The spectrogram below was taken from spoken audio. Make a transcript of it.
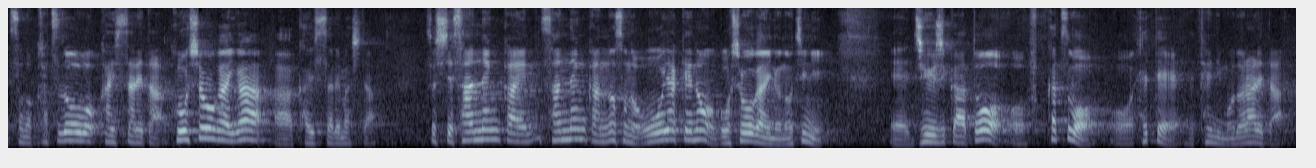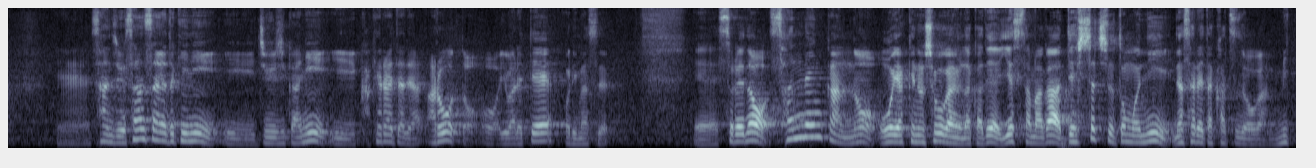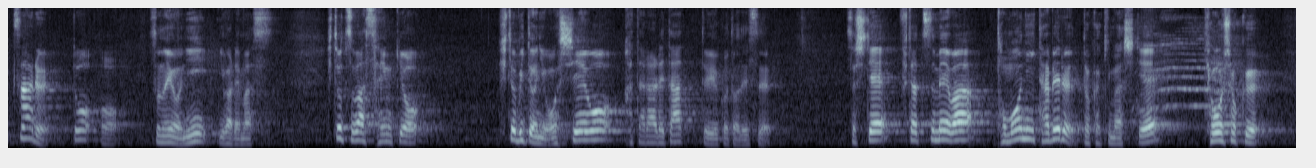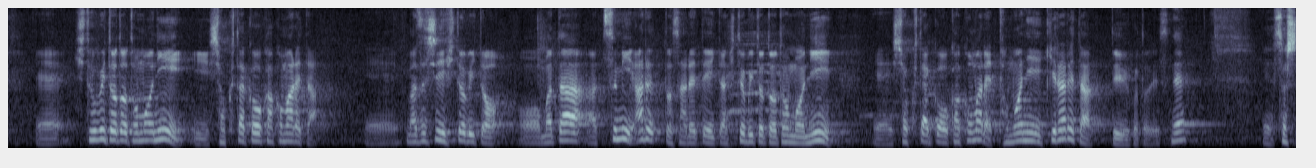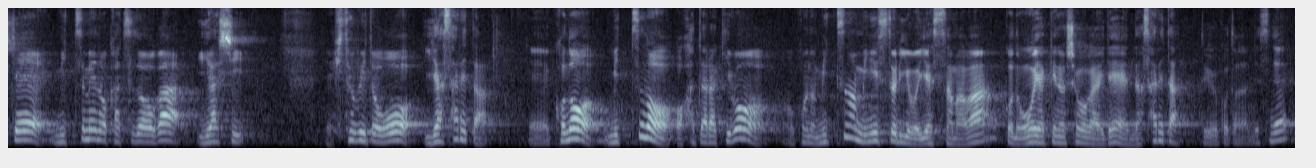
その活動を開始された交渉外が開始されました。そして3年間 ,3 年間のその公のご生涯の後に十字架と復活を経て天に戻られた33歳の時に十字架にかけられたであろうと言われております。それの3年間の公の生涯の中でイエス様が弟子たちと共になされた活動が3つあるとそのように言われます。一つは宣教。人々に教えを語られたということです。そして2つ目は「共に食べる」と書きまして教食人々と共に食卓を囲まれた。貧しい人々また罪あるとされていた人々と共に食卓を囲まれ共に生きられたということですね。そして3つ目の活動が癒し。人々を癒された。この3つの働きをこの3つのミニストリーをイエス様はこの公の生涯でなされたということなんですね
